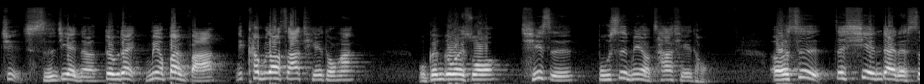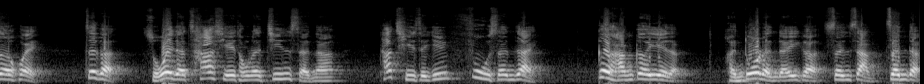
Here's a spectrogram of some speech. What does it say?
去实践呢？对不对？没有办法，你看不到差协同啊！我跟各位说，其实不是没有差协同，而是在现代的社会，这个所谓的差协同的精神呢，它其实已经附身在各行各业的很多人的一个身上。真的，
